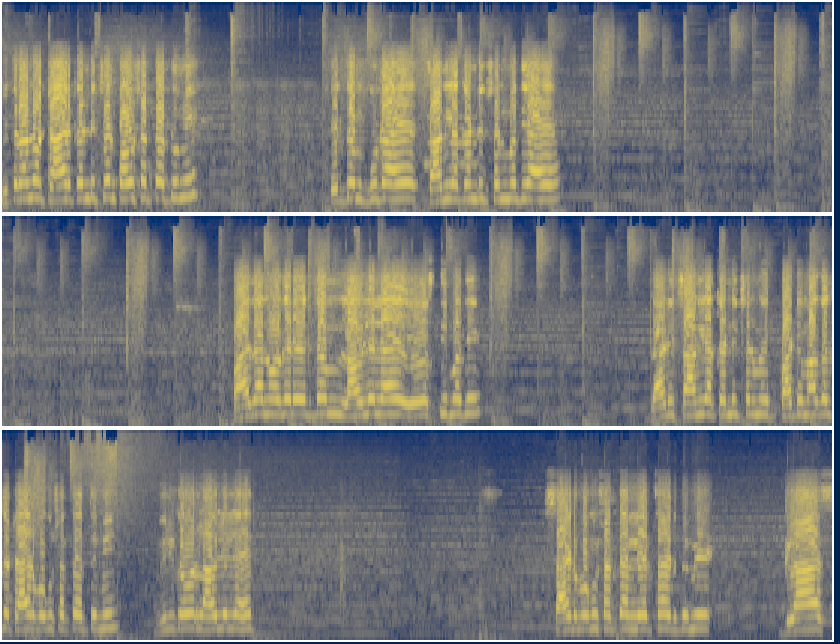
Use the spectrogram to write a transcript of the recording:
मित्रांनो टायर कंडिशन पाहू शकता तुम्ही. एकदम गुड आहे चांगल्या कंडिशनमध्ये आहे. पायदान वगैरे एकदम लावलेलं आहे व्यवस्थित मध्ये गाडी चांगल्या कंडिशनमध्ये पाठीमागलचं टायर बघू शकता तुम्ही व्हील कव्हर लावलेले आहेत. साइड बघू शकता लेफ्ट साइड तुम्ही ग्लास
